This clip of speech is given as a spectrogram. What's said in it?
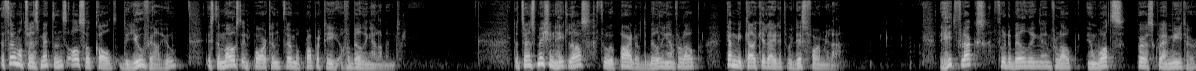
The thermal transmittance, also called the U-value, is the most important thermal property of a building element. The transmission heat loss through a part of the building envelope can be calculated with this formula. The heat flux through the building envelope in watts per square meter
